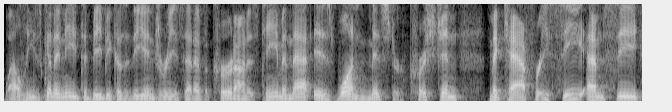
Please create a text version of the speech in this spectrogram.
well, he's going to need to be because of the injuries that have occurred on his team, and that is one Mr. Christian McCaffrey, CMC.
